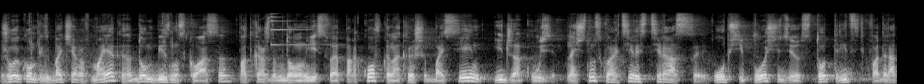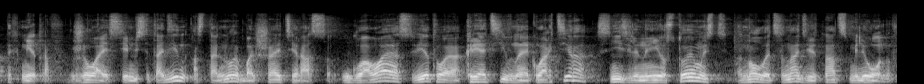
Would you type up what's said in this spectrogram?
Жилой комплекс Бочаров-Маяк – это дом бизнес-класса. Под каждым домом есть своя парковка, на крыше бассейн и джакузи. Начну с квартиры с террасой общей площадью 130 квадратных метров. Жилая 71, остальное большая терраса. Угловая, светлая, креативная квартира. Снизили на нее стоимость. Новая цена 19 миллионов.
